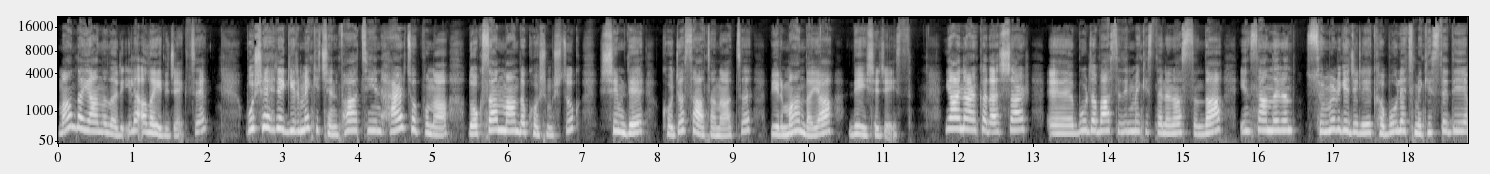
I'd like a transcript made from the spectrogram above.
manda yanlıları ile alay edecekti. Bu şehre girmek için Fatih'in her topuna 90 manda koşmuştuk. Şimdi koca saltanatı bir mandaya değişeceğiz. Yani arkadaşlar e, burada bahsedilmek istenen aslında insanların sömürgeciliği kabul etmek istediği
